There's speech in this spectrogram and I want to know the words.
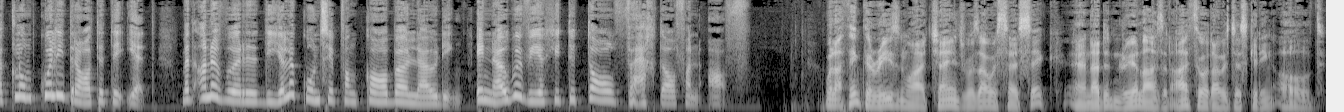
'n klomp koolhidrate te eet. Met ander woorde, die hele konsep van carbo loading. En nou beweeg jy totaal weg daarvan af. Well, I think the reason why I changed was I was so sick and I didn't realize it. I thought I was just getting old.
